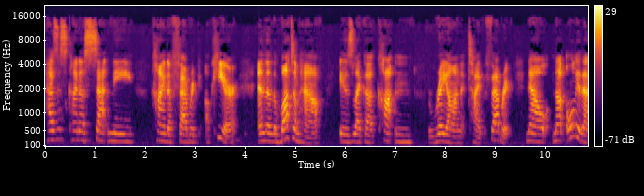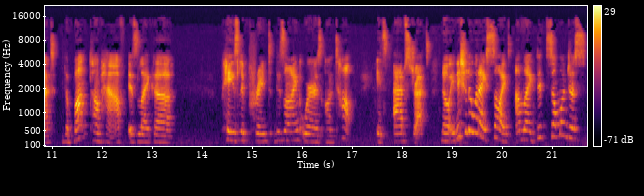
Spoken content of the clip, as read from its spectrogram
has this kind of satiny kind of fabric up here. And then the bottom half is like a cotton rayon type fabric. Now, not only that, the bottom half is like a paisley print design, whereas on top, it's abstract. Now, initially when I saw it, I'm like, did someone just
